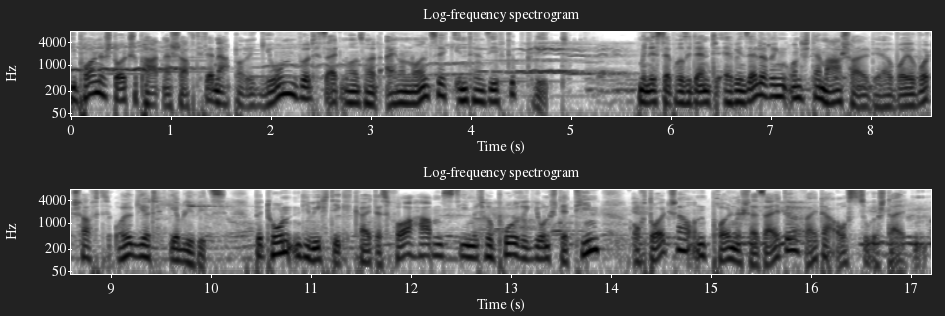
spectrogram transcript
Die polnisch-deutsche Partnerschaft der Nachbarregion wird seit 1991 intensiv gepflegt. Ministerpräsident Erwin Sellering und der Marschall der Wojewodschaft Olgierd Gebliewicz betonten die Wichtigkeit des Vorhabens, die Metropolregion Stettin auf deutscher und polnischer Seite weiter auszugestalten.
